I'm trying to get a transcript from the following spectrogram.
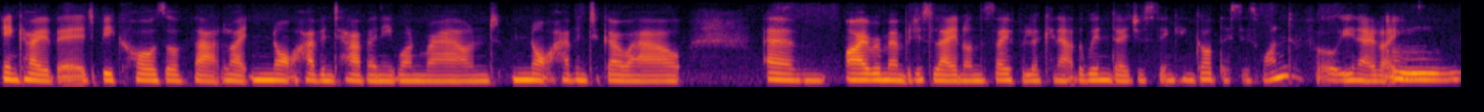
in COVID because of that, like not having to have anyone round, not having to go out. Um, I remember just laying on the sofa looking out the window, just thinking, God, this is wonderful. You know, like mm.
